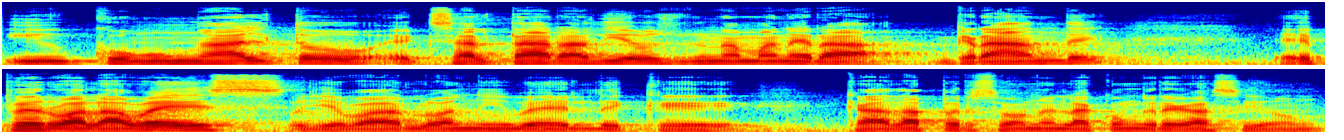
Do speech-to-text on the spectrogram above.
y con un alto exaltar a Dios de una manera grande, eh, pero a la vez llevarlo al nivel de que cada persona en la congregación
